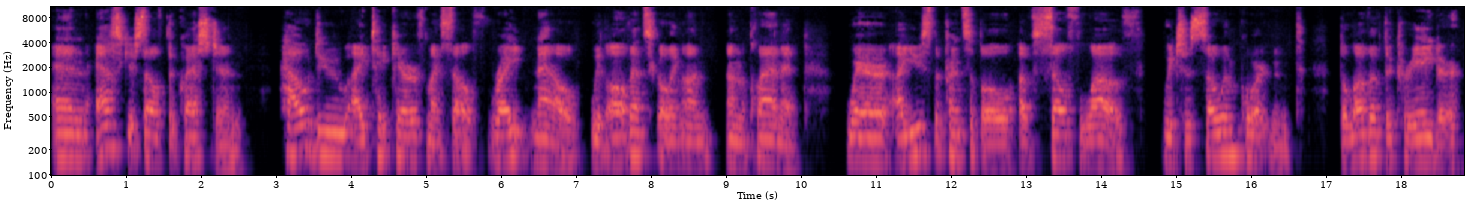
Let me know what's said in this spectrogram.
and ask yourself the question how do I take care of myself right now with all that's going on on the planet? Where I use the principle of self love, which is so important, the love of the Creator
